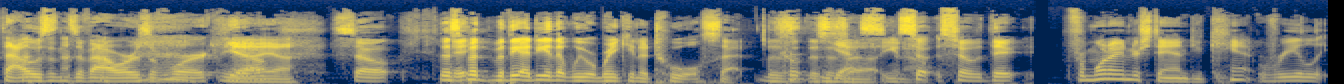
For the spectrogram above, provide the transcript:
thousands of hours of work. you yeah, know? yeah. So This, it- but but the idea that we were making a tool set. This is this is yes. a you know. So so there, from what I understand, you can't really.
